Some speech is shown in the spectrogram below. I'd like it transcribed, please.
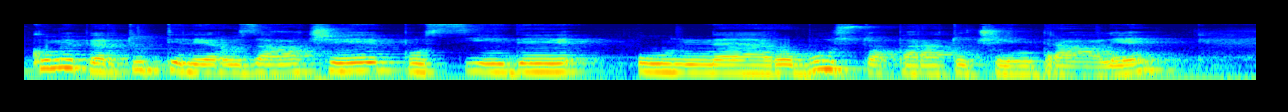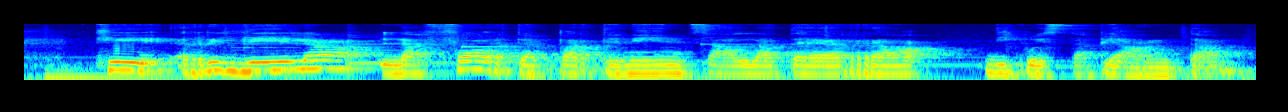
Come per tutte le rosacee possiede un robusto apparato centrale che rivela la forte appartenenza alla terra di questa pianta,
